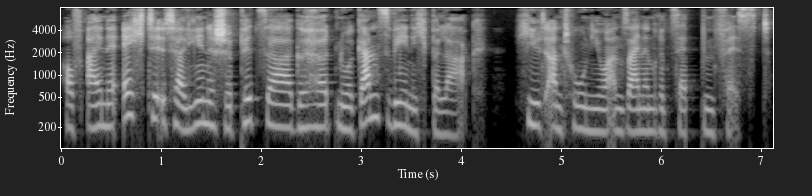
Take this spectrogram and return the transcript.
Auf eine echte italienische Pizza gehört nur ganz wenig Belag, hielt Antonio an seinen Rezepten fest.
